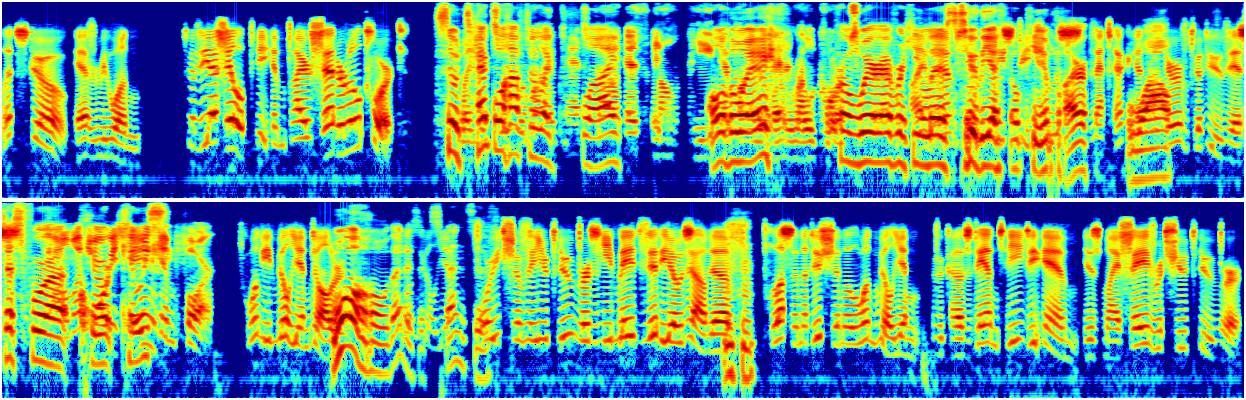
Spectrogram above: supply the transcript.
Let's go, everyone. To the FLP Empire Federal Court. So When Tech will have to like fly FLP all the way from wherever he I'm lives to the absolutely FLP speechless Empire. that Tech had the Wow. to do this. Just for a How much are we court suing case. him for? Twenty million dollars. Whoa, that is One million expensive. For each of the YouTubers he made videos out of, Mhm. plus an additional one million, because Dan TDM is my favorite YouTuber.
